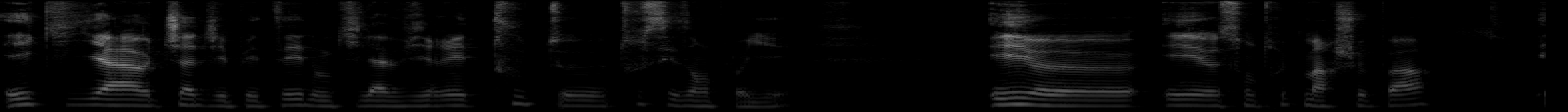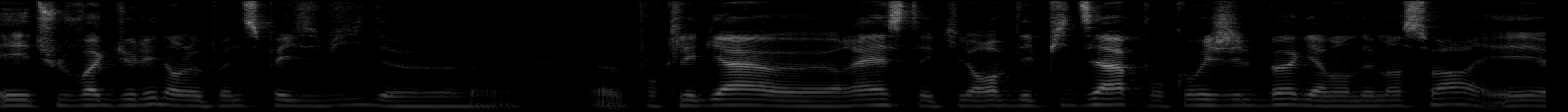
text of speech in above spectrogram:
Et qui a ChatGPT, donc il a viré toutes, tous ses employés. Et, et son truc marche pas et tu le vois gueuler dans l'open space vide euh, euh, pour que les gars euh, restent et qu'il leur offre des pizzas pour corriger le bug avant demain soir et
